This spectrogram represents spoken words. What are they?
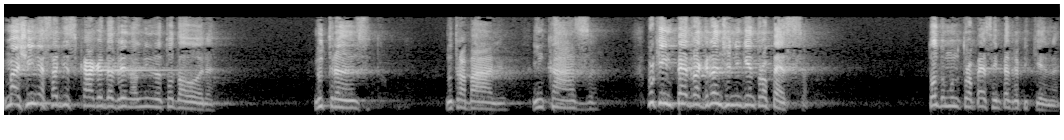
Imagine essa descarga de adrenalina toda hora. No trânsito, no trabalho, em casa. Porque em pedra grande ninguém tropeça. Todo mundo tropeça em pedra pequena.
